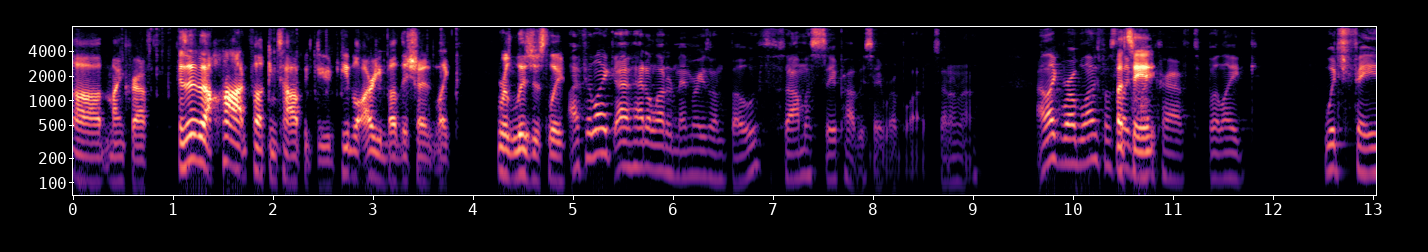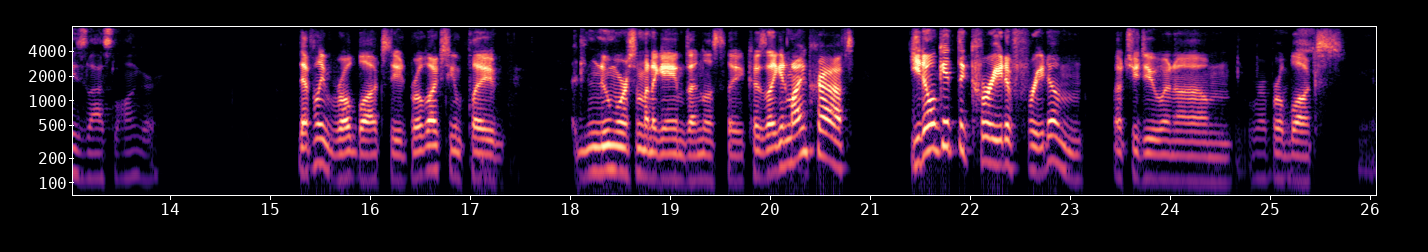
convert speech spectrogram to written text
uh, Minecraft? Because it's a hot fucking topic, dude. People argue about this shit like religiously. I feel like I've had a lot of memories on both, so I must say probably say Roblox. I don't know. I like Roblox, but I like see. Minecraft. But like, which phase lasts longer? Definitely Roblox, dude. Roblox, you can play numerous amount of games endlessly. Because like in Minecraft, you don't get the creative freedom that you do in um Roblox. Yeah,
